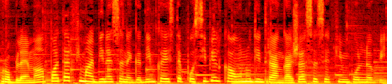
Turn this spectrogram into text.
problemă, poate ar fi mai bine să ne gândim că este posibil ca unul dintre angajați să se fi îmbolnăvit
